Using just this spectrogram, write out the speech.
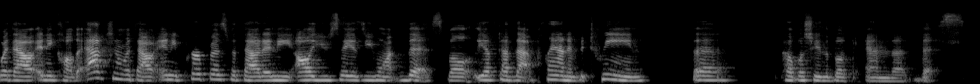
without any call to action, without any purpose, without any, all you say is you want this. Well, you have to have that plan in between the publishing the book and the this.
